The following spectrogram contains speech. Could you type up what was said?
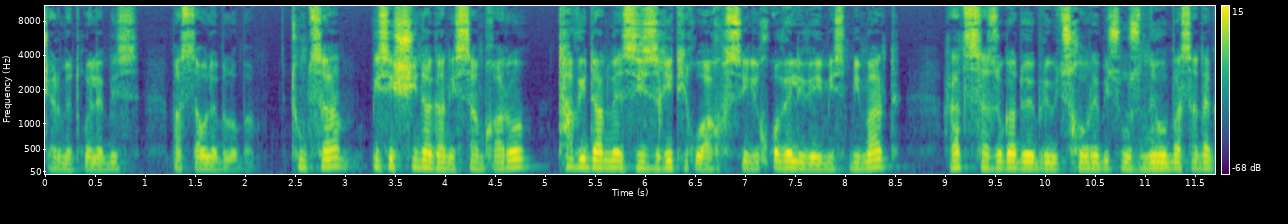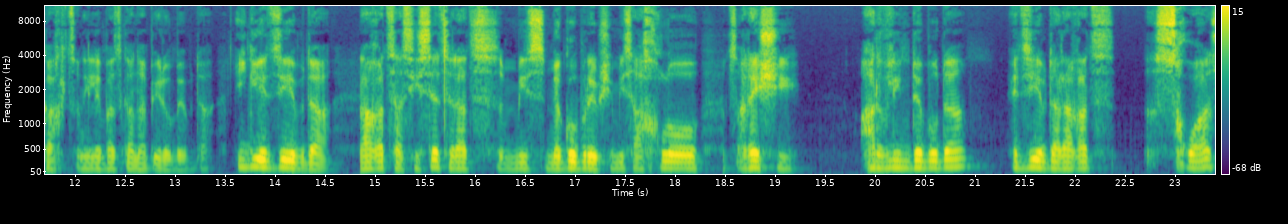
ჭერმეტყველების მასწავლებლობა. თუმცა მისი შინაგანის სამყარო თავიდანვე ზიზღით იყო ახსილი ყოველივე იმის მიმართ რაც საზოგადოებრივი ცხოვრების უზნეობასა და გაღწნილებას განაპირობებდა. იგი ეძიებდა რაღაცას ისეც რაც მის მეგობრებში მის ახლო წრეში არ ვლინდებოდა, ეძიებდა რაღაც სხვას,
